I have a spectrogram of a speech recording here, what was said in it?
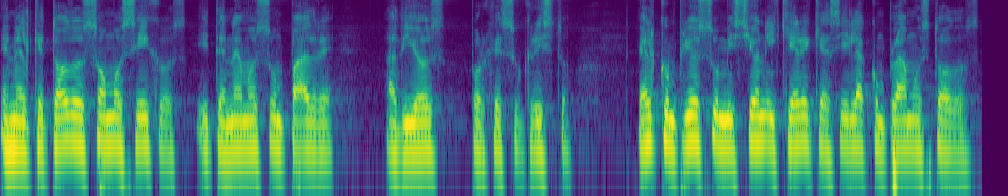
en el que todos somos hijos y tenemos un Padre, a Dios por Jesucristo. Él cumplió su misión y quiere que así la cumplamos todos,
